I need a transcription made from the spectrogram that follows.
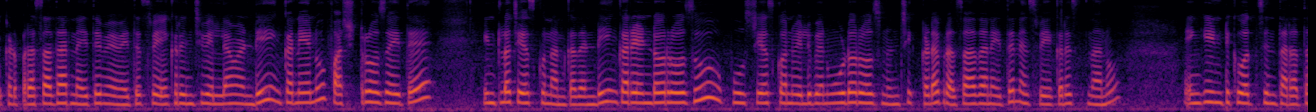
ఇక్కడ ప్రసాదాన్ని అయితే మేమైతే స్వీకరించి వెళ్ళామండి. ఇంకా నేను ఫస్ట్ రోజు అయితే ఇంట్లో చేసుకున్నాను కదండి. ఇంకా రెండో రోజు పూజ చేసుకొని వెళ్ళిపోయాను. మూడో రోజు నుంచి ఇక్కడే ప్రసాదాన్ని అయితే నేను స్వీకరిస్తున్నాను. ఇంక ఇంటికి వచ్చిన తర్వాత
